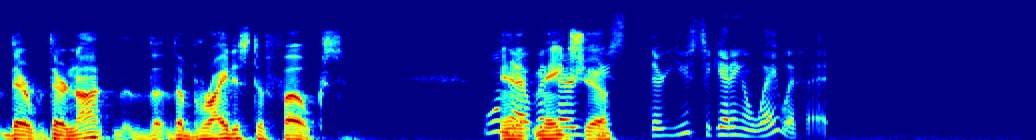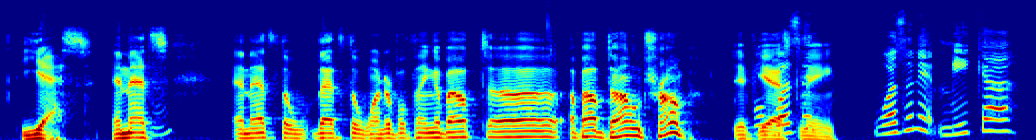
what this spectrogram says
they're they're not the, the brightest of folks. Well, no, but they're you, used, they're used to getting away with it. Yes, and that's mm-hmm. and that's the that's the wonderful thing about uh, about Donald Trump, if well, you ask me. Wasn't it Mika?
